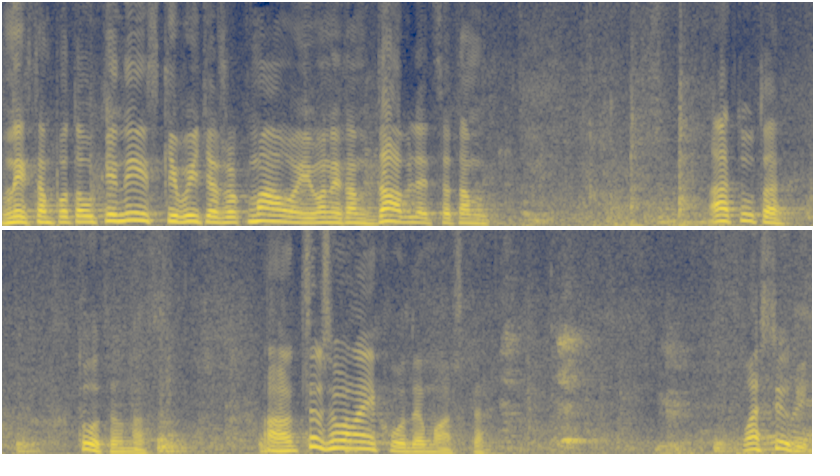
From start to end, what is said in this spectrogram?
В них там потолки низькі, витяжок мало, і вони там давляться там. А тут, хто це у нас? А, це ж вона і ходить, Машка. Машулька,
